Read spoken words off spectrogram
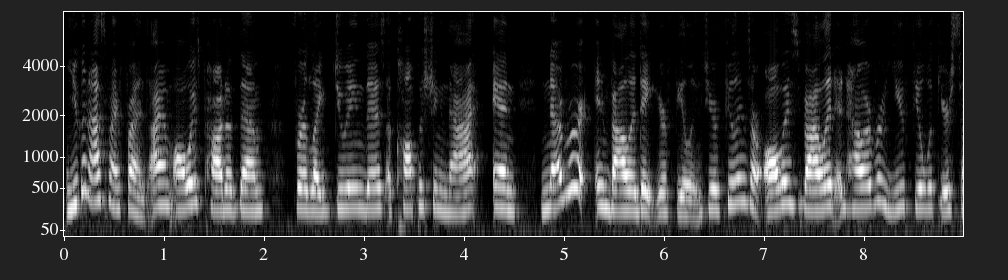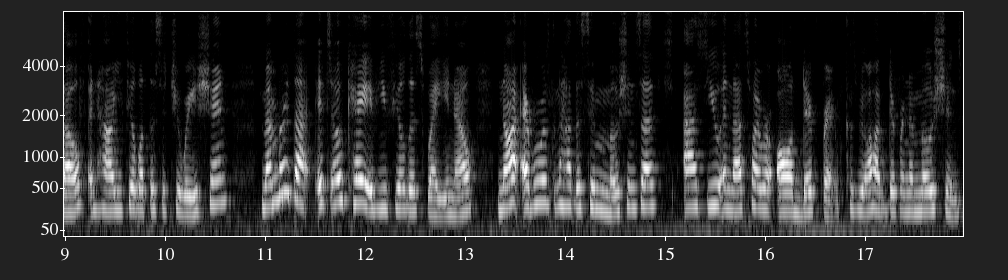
you can ask my friends. I am always proud of them for like doing this, accomplishing that, and never invalidate your feelings. Your feelings are always valid, and however you feel with yourself and how you feel about the situation, remember that it's okay if you feel this way, you know? Not everyone's gonna have the same emotions as, as you, and that's why we're all different because we all have different emotions.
